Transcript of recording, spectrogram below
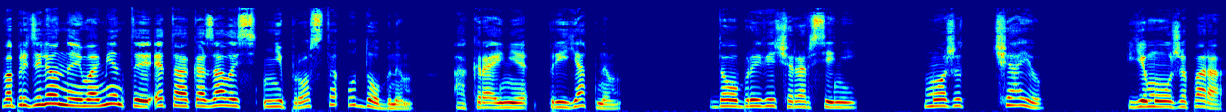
В определенные моменты это оказалось не просто удобным, а крайне приятным. «Добрый вечер, Арсений. Может, чаю?» Ему уже пора.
